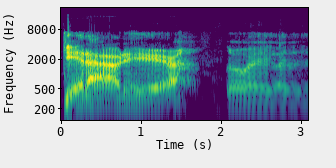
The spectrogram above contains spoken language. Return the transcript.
Get out of here! No, I, I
